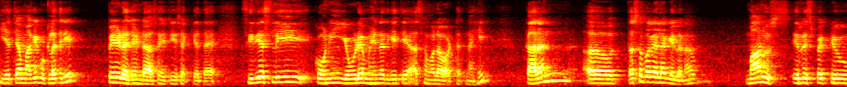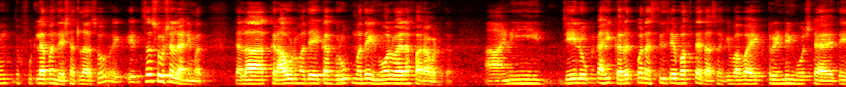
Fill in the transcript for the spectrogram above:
याच्या मागे कुठला तरी पेड अजेंडा असायची शक्यता आहे. सिरियसली कोणी एवढे मेहनत घेते असं मला वाटत नाही. कारण तसं बघायला गेलं ना माणूस इरिस्पेक्टिव्ह कुठल्या पण देशातला असो एक इट्स अ सोशल ॲनिमल त्याला क्राऊडमध्ये एका ग्रुपमध्ये इन्वॉल्व्ह व्हायला फार आवडतं. आणि जे लोक काही करत पण असतील ते बघतायत असं की बाबा एक ट्रेंडिंग गोष्ट आहे ते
